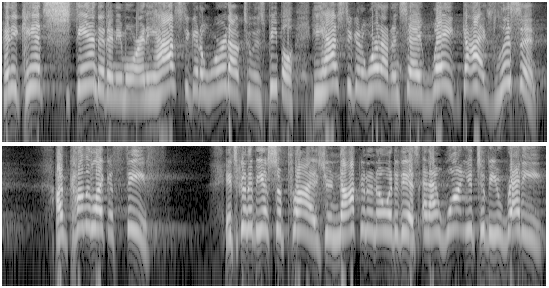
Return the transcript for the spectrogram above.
And he can't stand it anymore. And he has to get a word out to his people. He has to get a word out and say, wait, guys, listen. I'm coming like a thief. It's going to be a surprise. You're not going to know what it is. And I want you to be ready.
